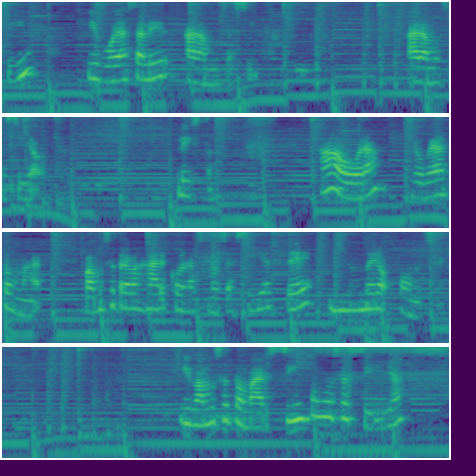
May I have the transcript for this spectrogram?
así y voy a salir a la musecilla a la musecilla 8 listo. Ahora yo voy a tomar vamos a trabajar con las mozasillas de número 11 y vamos a tomar 5 mozasillas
